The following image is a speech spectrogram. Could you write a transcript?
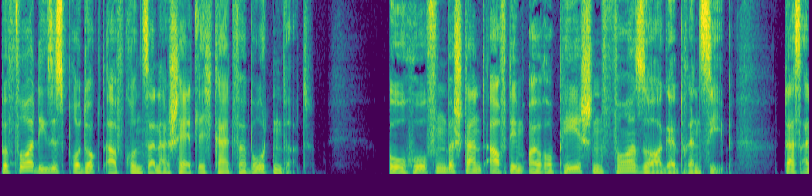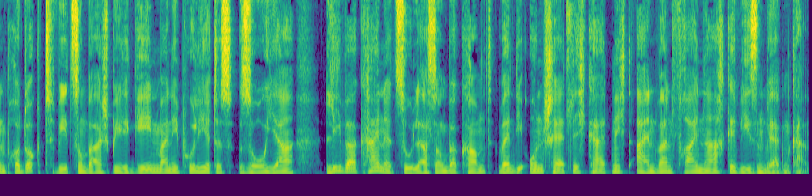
bevor dieses Produkt aufgrund seiner Schädlichkeit verboten wird. Ohofen bestand auf dem europäischen Vorsorgeprinzip, dass ein Produkt wie zum Beispiel genmanipuliertes Soja lieber keine Zulassung bekommt, wenn die Unschädlichkeit nicht einwandfrei nachgewiesen werden kann.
